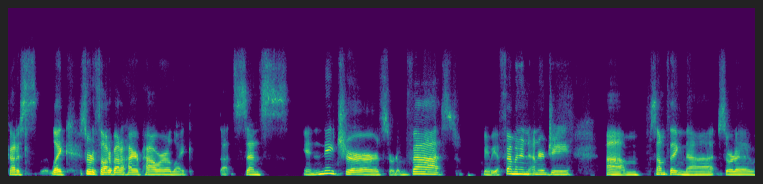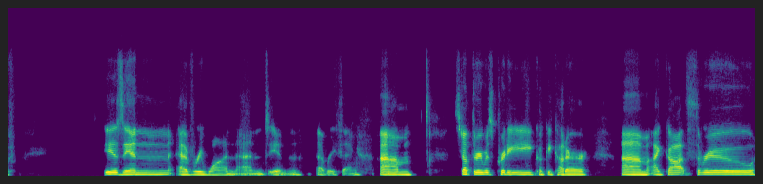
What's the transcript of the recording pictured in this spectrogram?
got a like sort of thought about a higher power, like that sense in nature, sort of vast, maybe a feminine energy, um, something that sort of is in everyone and in everything. Um, step three was pretty cookie cutter. Um, I got through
